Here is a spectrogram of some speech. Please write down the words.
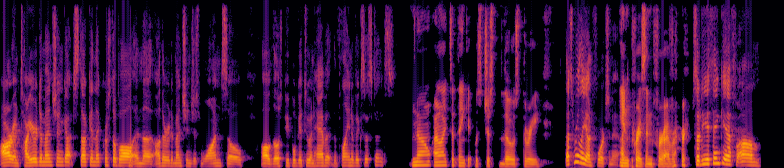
our entire dimension, got stuck in that crystal ball, and the other dimension just won? So all of those people get to inhabit the plane of existence. No, I like to think it was just those three That's really unfortunate. I- in prison forever. So do you think if um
